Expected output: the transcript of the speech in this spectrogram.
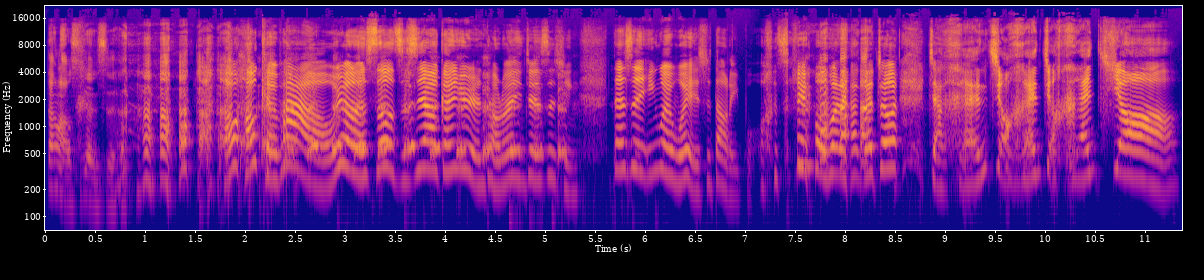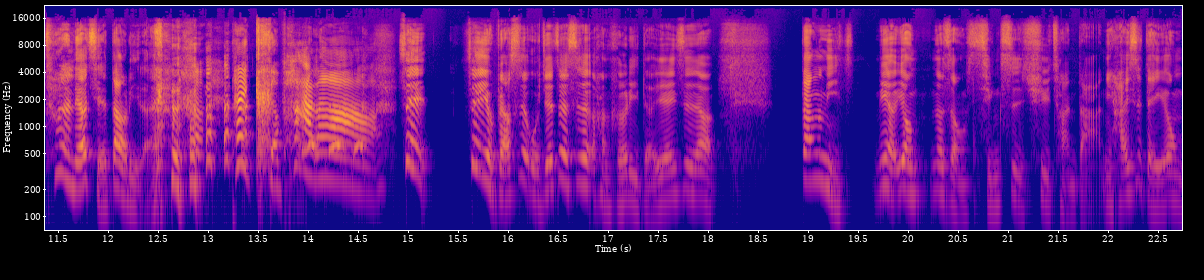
当老师就很适合。好好可怕哦！我有的时候只是要跟育人讨论一件事情，但是因为我也是道理博，所以我们两个就会讲很久很久很久。突然聊起了道理来，太可怕了。所以这有表示，我觉得这是很合理的，原因是要当你。没有用那种形式去传达，你还是得用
